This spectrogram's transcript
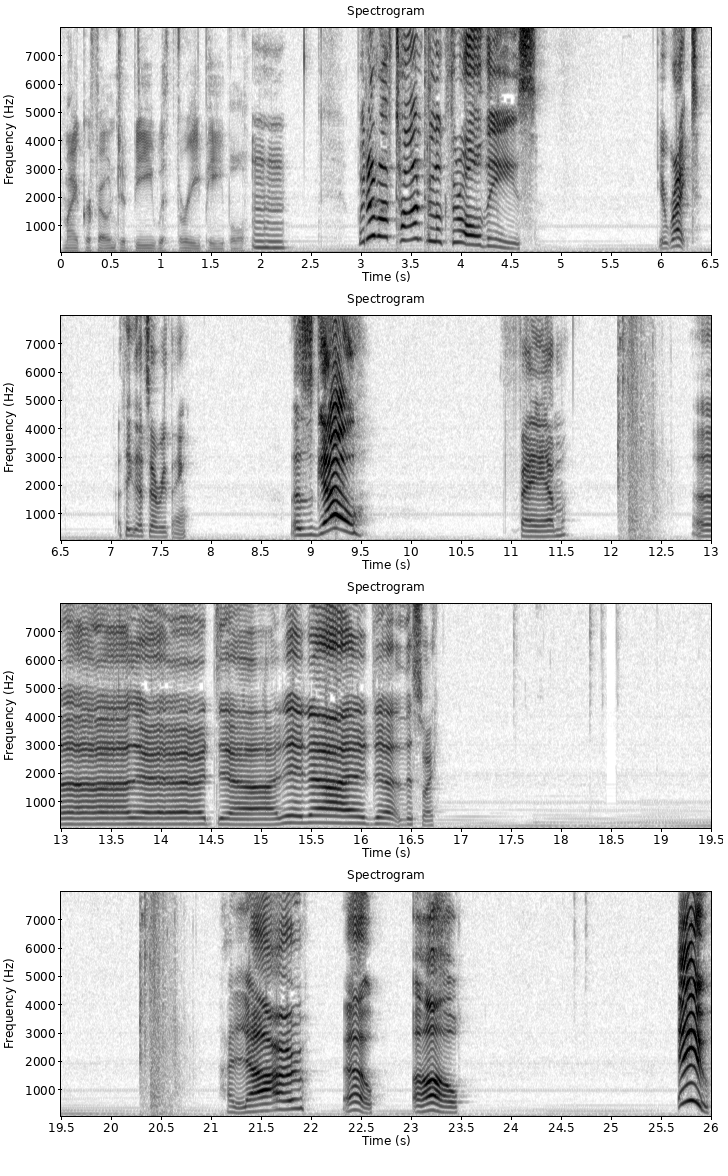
Microphone to be with three people. Mm-hmm. We don't have time to look through all these. You're right. I think that's everything. Let's go, fam. Uh, da, da, da, this way. Hello? Oh. Oh. Ew!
